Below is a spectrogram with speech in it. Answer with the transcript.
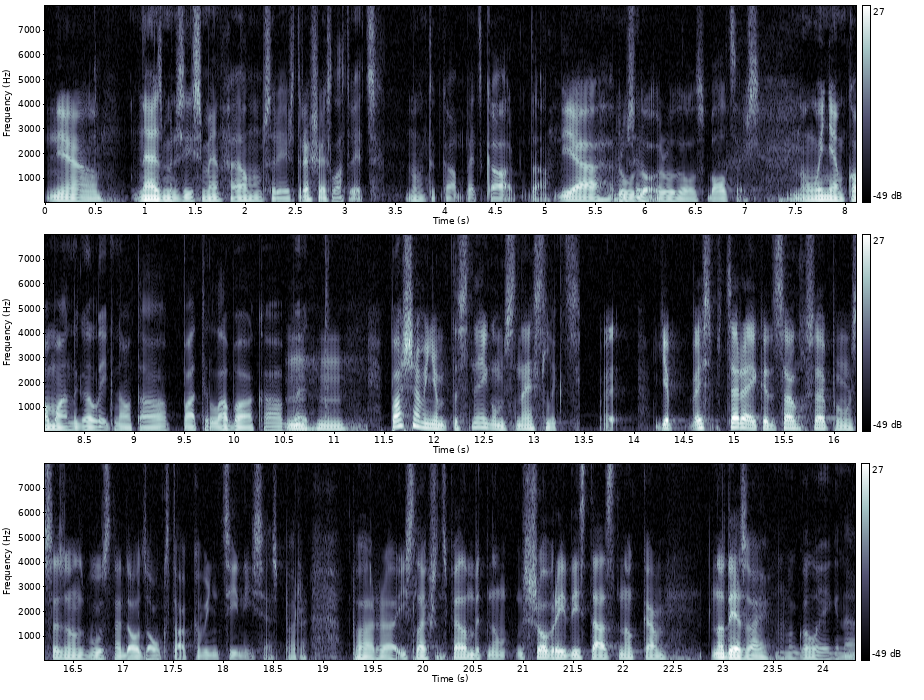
Jā, Neaizmirsīsim, NHL mums arī ir trešais latviečs. Nu, tā kā pēc kārtā. jā Mums ir- Rudo, Rudolfs Balcers. Nu, viņam komanda galīgi nav tā pati labākā, bet mm -hmm. Pašam viņam tas sniegums neslikts. E, Ja es cerēju, ka Sanktpēterburgas pirmā sezonas būs nedaudz augstāka, ka viņi cīnīsies par, par uh, izslēgšanas spēlēm, bet nu, šobrīd izstāsta, nu, ka nu, diez vai. nu, galīgi nē.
